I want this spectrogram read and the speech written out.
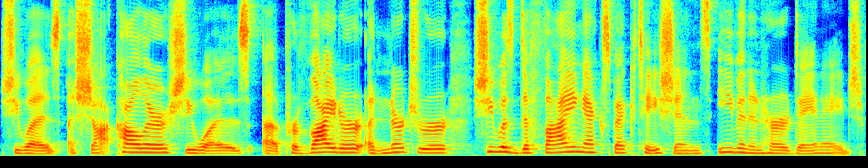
She was a shot caller. She was a provider, a nurturer. She was defying expectations, even in her day and age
